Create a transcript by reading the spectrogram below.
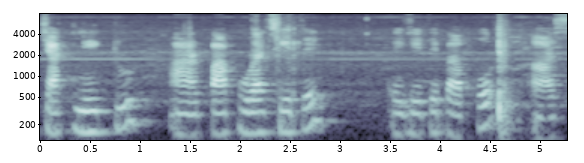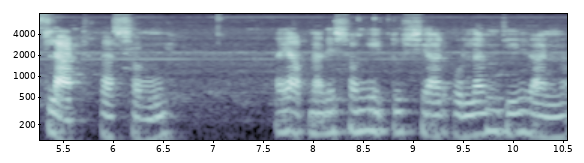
চাটনি একটু, আর পাঁপড় আছে এতে। এই যে এতে পাঁপড় আর স্লাট তার সঙ্গে। তাই আপনাদের সঙ্গে একটু শেয়ার করলাম যে রান্না।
